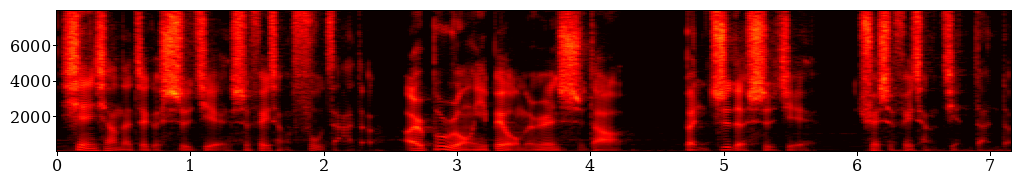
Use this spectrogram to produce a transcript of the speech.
现象的这个世界是非常复杂的，而不容易被我们认识到本质的世界却是非常简单的。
